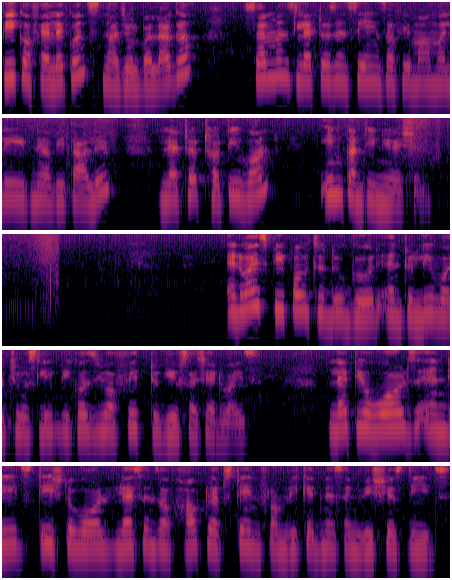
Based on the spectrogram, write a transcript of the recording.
Peak of Eloquence, Nahjul Balagha, Sermons, Letters and Sayings of Imam Ali ibn Abi Talib, Letter 31, in continuation. Advise people to do good and to live virtuously because you are fit to give such advice. Let your words and deeds teach the world lessons of how to abstain from wickedness and vicious deeds.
